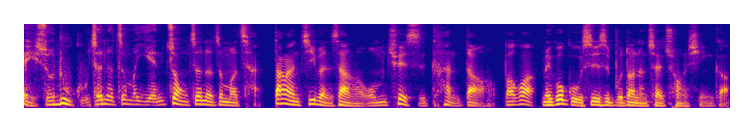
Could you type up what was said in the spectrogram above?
哎，说入股真的这么严重，真的这么惨？当然，基本上啊，我们确实看到，包括美国股市是不断的在创新高，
